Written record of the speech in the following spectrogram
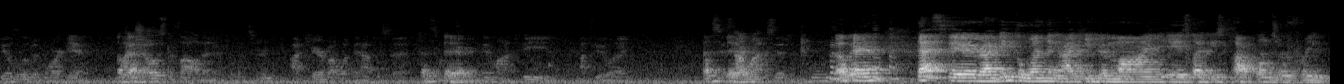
feels a little bit more organic. Okay. I chose to follow that influencer. I care about what they have to say. That's fair. In my feed, I feel like That's it's fair. not my decision. Okay, that's fair, but I think the one thing I keep in mind is like these platforms are free,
